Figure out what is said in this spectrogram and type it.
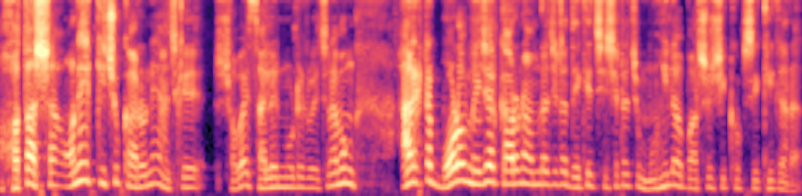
হতাশা অনেক কিছু কারণে আজকে সবাই সাইলেন্ট মোডে রয়েছেন এবং আরেকটা বড় মেজর কারণ আমরা যেটা দেখেছি সেটা হচ্ছে মহিলা পার্শ্ব শিক্ষক শিক্ষিকারা।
